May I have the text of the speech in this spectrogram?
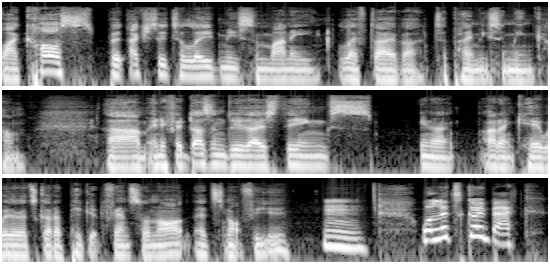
my costs but actually to leave me some money left over to pay me some income um, and if it doesn't do those things you know i don't care whether it's got a picket fence or not it's not for you Mm. Well, let's go back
